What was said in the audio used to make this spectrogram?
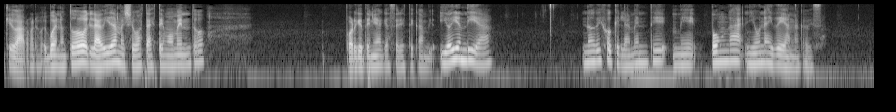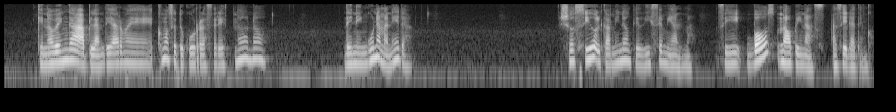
qué bárbaro. Bueno, toda la vida me llevó hasta este momento porque tenía que hacer este cambio. Y hoy en día no dejo que la mente me ponga ni una idea en la cabeza. Que no venga a plantearme, ¿cómo se te ocurre hacer esto? No, no, de ninguna manera. Yo sigo el camino que dice mi alma. Si vos no opinás, así la tengo.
